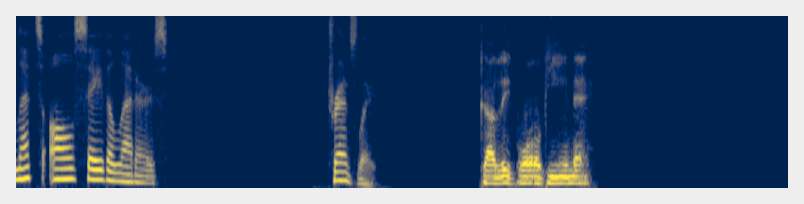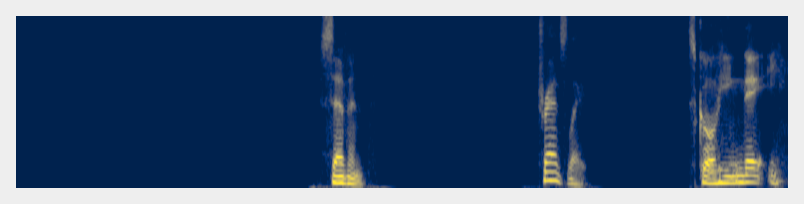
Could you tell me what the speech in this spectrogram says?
Let's all say the letters. Translate. Galibwogine. Seventh. Translate. Skohinei.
